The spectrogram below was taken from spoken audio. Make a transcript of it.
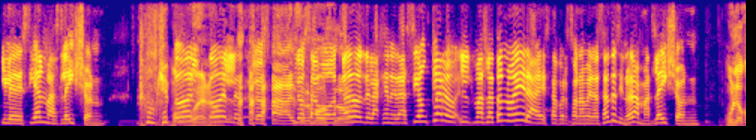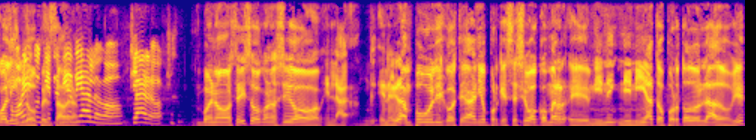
y le decían Maslation. Como que bueno. todos los, abogados de la generación. Claro, el Maslatón no era esta persona amenazante, sino era Maslation. Un loco Como alguien lindo, con quien pensaba. tenía diálogo. Claro. Bueno, se hizo conocido en, la, en el gran público este año porque se llevó a comer eh, ni, ni- niñatos por todos lados, ¿bien?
